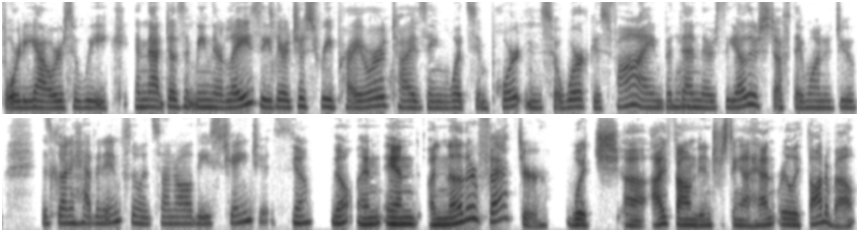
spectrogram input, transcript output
40 hours a week. And that doesn't mean they're lazy. They're just reprioritizing what's important. So work is fine, but Well- then there's the other stuff they want to do is going to have an influence on all these changes. Yeah. no and and another factor which uh, i found interesting i hadn't really thought about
